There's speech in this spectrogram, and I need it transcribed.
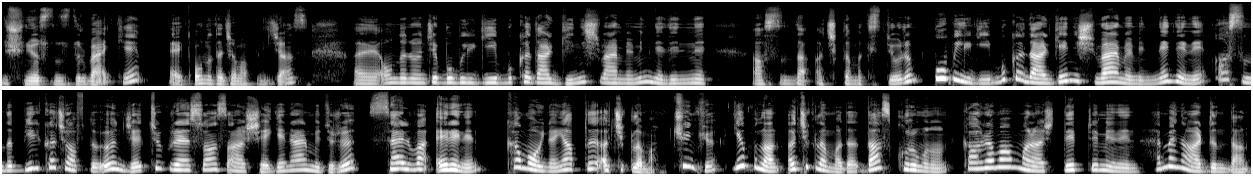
düşünüyorsunuzdur belki. Evet onu da cevaplayacağız. Ee, ondan önce bu bilgiyi bu kadar geniş vermemin nedenini aslında açıklamak istiyorum. Bu bilgiyi bu kadar geniş vermemin nedeni aslında birkaç hafta önce Türk Renesans AŞ Genel Müdürü Selva Eren'in kamuoyuna yaptığı açıklama. Çünkü yapılan açıklamada DAS kurumunun Kahramanmaraş depreminin hemen ardından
